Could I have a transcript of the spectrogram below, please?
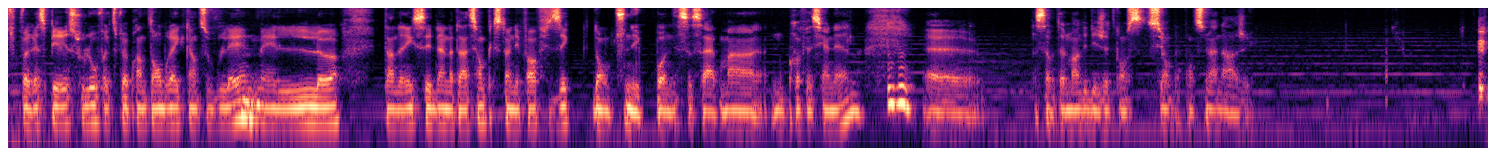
tu pouvais respirer sous l'eau, fait que tu pouvais prendre ton break quand tu voulais, mais là, étant donné que c'est de la natation et que c'est un effort physique dont tu n'es pas nécessairement une professionnelle, Mhm. euh, ça va te demander des jets de constitution pour continuer à nager.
